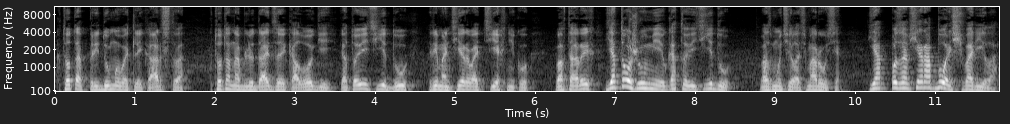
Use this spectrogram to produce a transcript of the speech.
кто-то придумывать лекарства, кто-то наблюдать за экологией, готовить еду, ремонтировать технику. Во-вторых, я тоже умею готовить еду», – возмутилась Маруся. «Я позавчера борщ варила».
